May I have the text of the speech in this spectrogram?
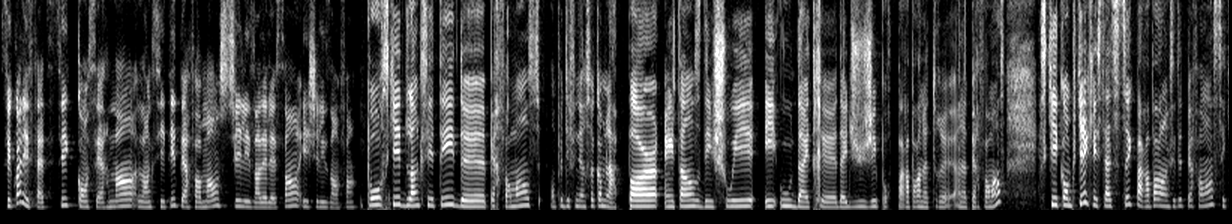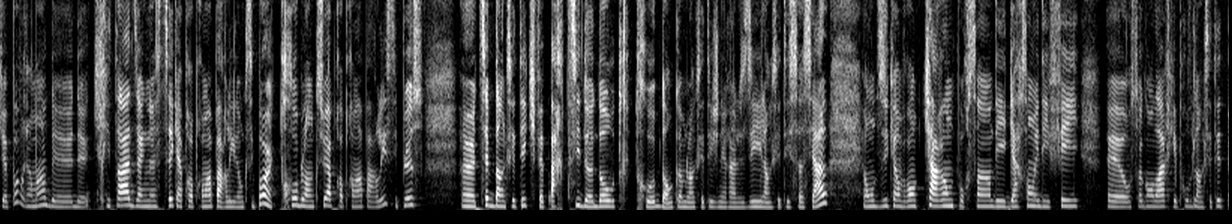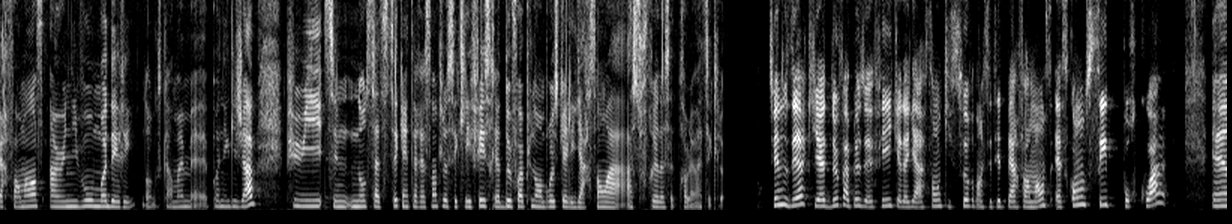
C'est quoi les statistiques concernant l'anxiété de performance chez les adolescents et chez les enfants? Pour ce qui est de l'anxiété de performance, on peut définir ça comme la peur intense d'échouer et ou d'être euh, jugé pour, par rapport à notre, à notre performance. Ce qui est compliqué avec les statistiques par rapport à l'anxiété de performance, c'est qu'il n'y a pas vraiment de, critères diagnostiques à proprement parler. Donc, c'est pas un trouble anxieux à proprement parler, c'est plus un type d'anxiété qui fait partie d'autres troubles, donc comme l'anxiété généralisée l'anxiété sociale. On dit qu'environ 40 des garçons garçons et des filles au secondaire qui éprouvent de l'anxiété de performance à un niveau modéré. Donc, c'est quand même pas négligeable. Puis, c'est une autre statistique intéressante, c'est que les filles seraient deux fois plus nombreuses que les garçons à souffrir de cette problématique-là. Tu viens de nous dire qu'il y a deux fois plus de filles que de garçons qui souffrent d'anxiété de performance. Est-ce qu'on sait pourquoi?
